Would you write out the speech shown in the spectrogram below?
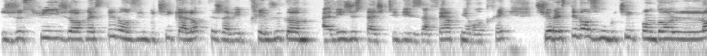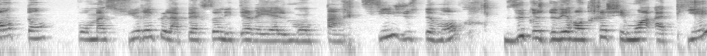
je suis genre restée dans une boutique alors que j'avais prévu comme aller juste acheter des affaires puis rentrer. Je suis restée dans une boutique pendant longtemps pour m'assurer que la personne était réellement partie justement, vu que je devais rentrer chez moi à pied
